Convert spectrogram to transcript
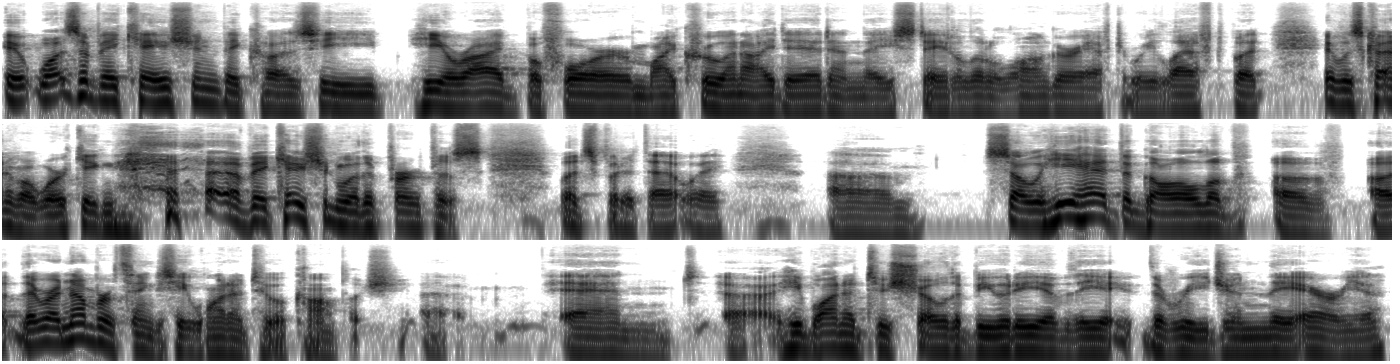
it, was a vacation because he, he arrived before my crew and I did, and they stayed a little longer after we left. But it was kind of a working a vacation with a purpose. Let's put it that way. Um, so he had the goal of of uh, there were a number of things he wanted to accomplish, uh, and uh, he wanted to show the beauty of the the region, the area,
